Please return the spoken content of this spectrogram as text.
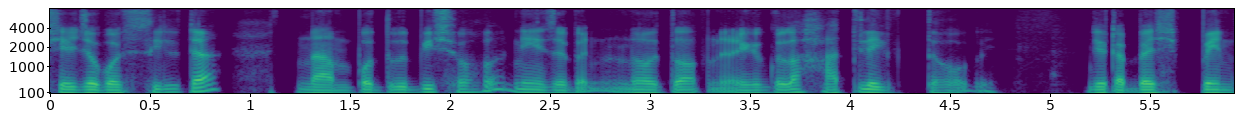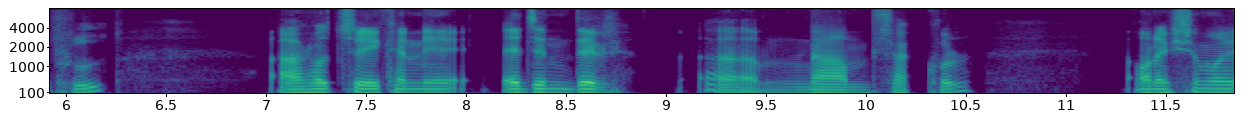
সেই জবের সিলটা নাম পদ্ধতি সহ নিয়ে যাবেন। নয়তো আপনার এগুলো হাতে লিখতে হবে, যেটা বেশ পেনফুল আর হচ্ছে এখানে এজেন্টদের নাম স্বাক্ষর। অনেক সময়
